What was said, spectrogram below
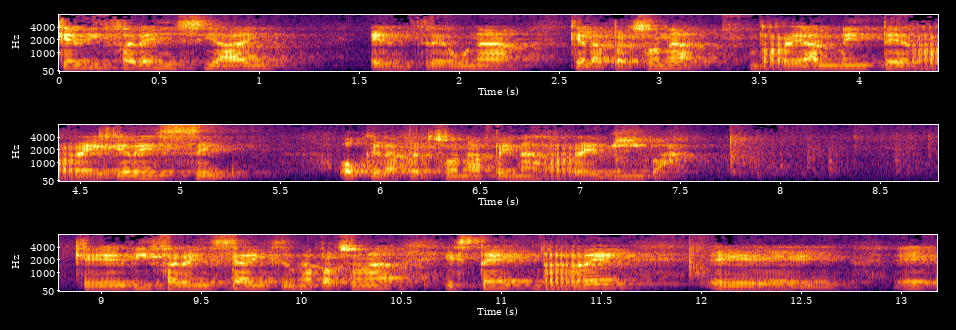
¿Qué diferencia hay entre una que la persona realmente regrese o que la persona apenas reviva? ¿Qué diferencia hay entre una persona esté eh, eh,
